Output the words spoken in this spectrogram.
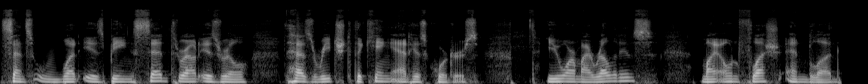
Since what is being said throughout Israel has reached the king at his quarters. You are my relatives, my own flesh and blood.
